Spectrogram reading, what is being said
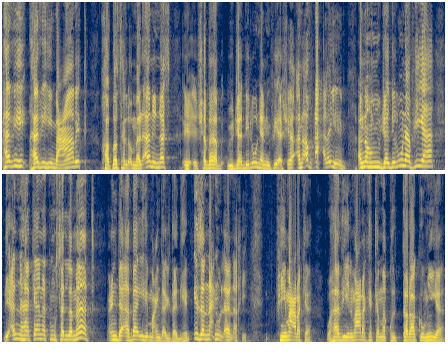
هذه هذه معارك خاضتها الأمة. الآن الناس شباب يجادلونني في أشياء أنا أفرح عليهم أنهم يجادلون فيها لأنها كانت مسلمات عند آبائهم وعند أجدادهم. إذا نحن الآن أخي في معركة وهذه المعركة كما قلت تراكمية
